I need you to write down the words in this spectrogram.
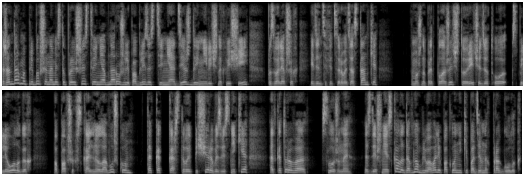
Жандармы, прибывшие на место происшествия, не обнаружили поблизости ни одежды, ни личных вещей, позволявших идентифицировать останки. Можно предположить, что речь идет о спелеологах, попавших в скальную ловушку, так как карстовая пещера в известняке, от которого сложены здешние скалы, давно облюбовали поклонники подземных прогулок.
